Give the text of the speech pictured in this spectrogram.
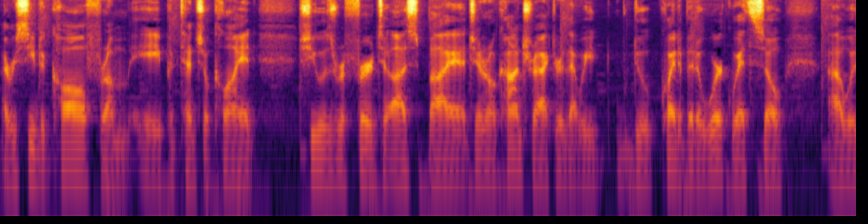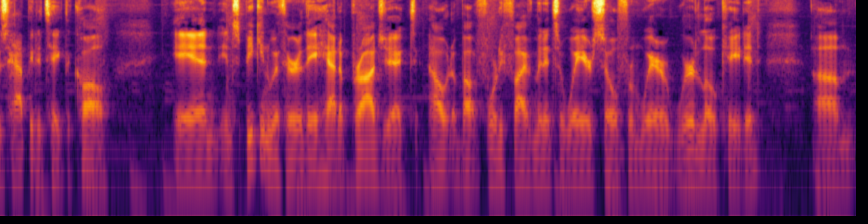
I received a call from a potential client. She was referred to us by a general contractor that we do quite a bit of work with, so I was happy to take the call. And in speaking with her, they had a project out about 45 minutes away or so from where we're located. Um,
